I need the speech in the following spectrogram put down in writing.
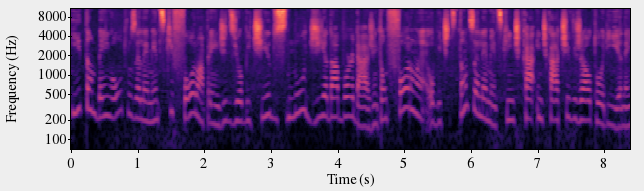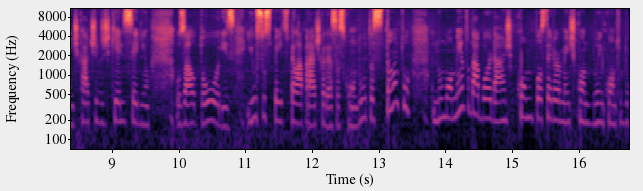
e também outros elementos que foram apreendidos e obtidos no dia da abordagem. Então foram eh, obtidos tantos elementos que indica, indicativos de autoria, né, indicativos de que eles seriam os autores e os suspeitos pela prática dessas condutas, tanto no momento da abordagem como posteriormente quando do encontro do,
